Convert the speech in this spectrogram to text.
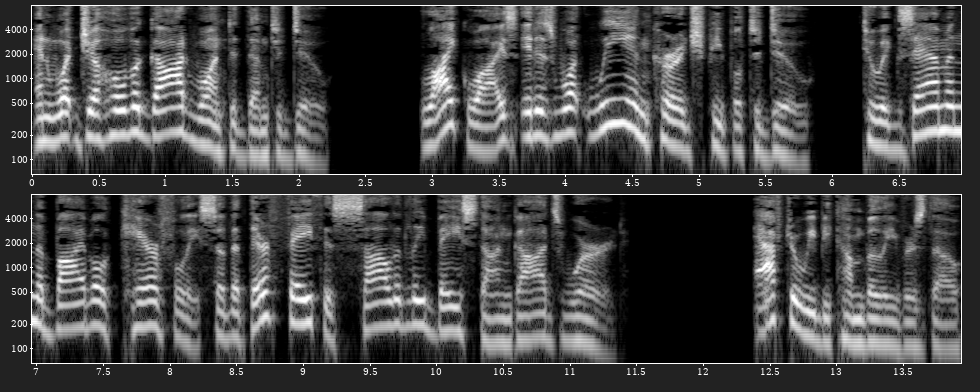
and what Jehovah God wanted them to do. Likewise, it is what we encourage people to do, to examine the Bible carefully so that their faith is solidly based on God's Word. After we become believers, though,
